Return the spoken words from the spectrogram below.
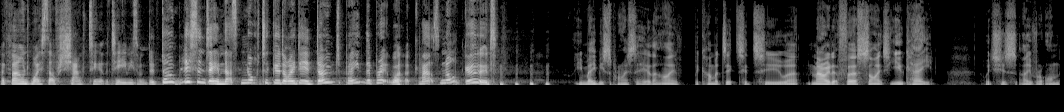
I found myself shouting at the TV, something, "Don't listen to him. That's not a good idea. Don't paint the brickwork. That's not good." You may be surprised to hear that I've become addicted to uh, Married at First Sight UK, which is over on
